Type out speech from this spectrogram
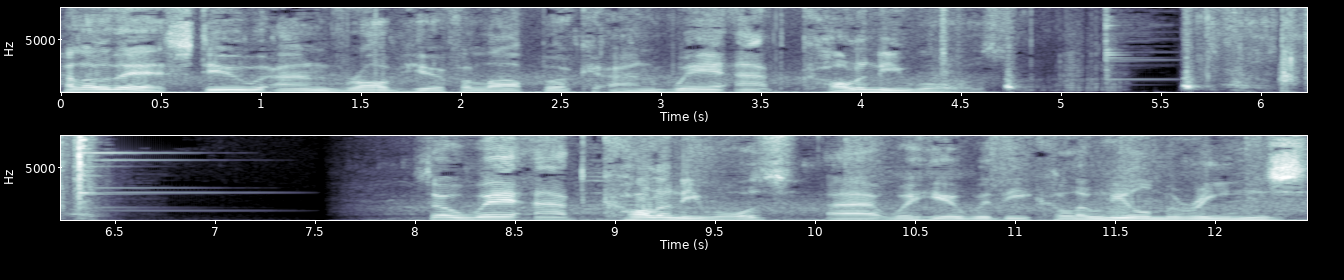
Hello there, Stu and Rob here for LARP Book, and we're at Colony Wars. So we're at Colony Wars. Uh, we're here with the Colonial Marines,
